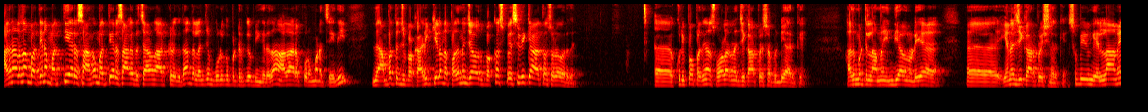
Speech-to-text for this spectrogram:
அதனால தான் பார்த்தீங்கன்னா மத்திய அரசாங்கம் மத்திய அரசாங்கத்தை சார்ந்த ஆட்களுக்கு தான் அந்த லஞ்சம் கொடுக்கப்பட்டிருக்கு அப்படிங்கிறது தான் ஆதாரப்பூர்வமான செய்தி. இந்த ஐம்பத்தஞ்சு பக்கம் அறிக்கையில் அந்த பதினஞ்சாவது பக்கம் ஸ்பெசிஃபிக்காக அர்த்தம் சொல்ல வருது. குறிப்பாக பார்த்தீங்கன்னா solar energy corporation of India இருக்குது அது மட்டும் இல்லாமல் இந்தியாவினுடைய எனர்ஜி கார்ப்பரேஷன் இருக்குது ஸோ இப்போ இவங்க எல்லாமே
